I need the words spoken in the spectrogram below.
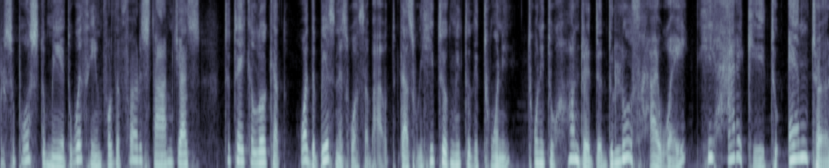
we're supposed to meet with him for the first time just to take a look at what the business was about. That's when he took me to the 20, 2200 Duluth Highway. He had a key to enter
